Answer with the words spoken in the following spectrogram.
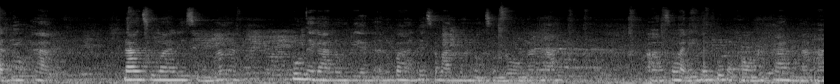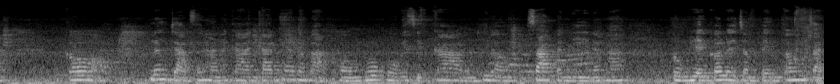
ัสดีค่ะ นางสุมาลีสิงห์มากผู้อำนการโรงเรียนอนุบาลเทศบาลเมืองหนองสำโรงนะคะสวัสดีท่านผู้ปกครองทุกท่านนะคะ ก็เนื่องจากสถานการณ์การแพร่ระบาดของโรคโควิด -19 อย่างที่เราทราบกันดีนะคะ โรงเรียนก็เลยจำเป็นต้องจัด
